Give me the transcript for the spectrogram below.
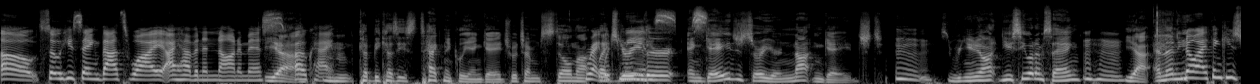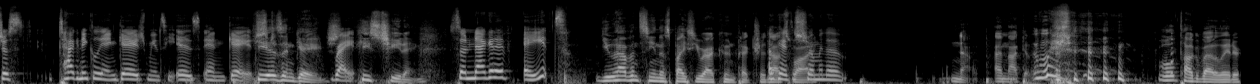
Oh, so he's saying that's why I have an anonymous Yeah. Okay. mhm, Because he's technically engaged, which I'm still not. Right, like you're either means- Mm. engaged or you're not engaged. You know, you see what I'm saying? Mm-hmm. Yeah, and then he, No, I think he's just technically engaged means he is engaged. he is engaged. Right. He's cheating. So negative 8. You haven't seen the spicy raccoon picture. That's okay, so why. show me the No, I'm not gonna. we'll talk about it later.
